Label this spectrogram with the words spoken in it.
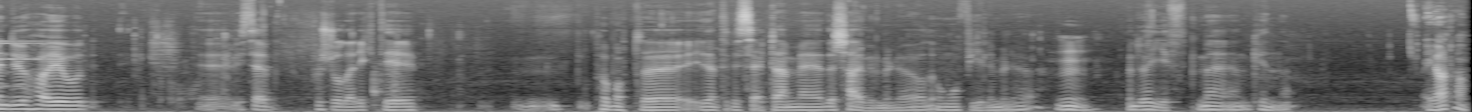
Men du har jo, eh, hvis jeg forsto deg riktig, på en måte identifisert deg med det skeive miljøet og det homofile miljøet. Mm. Men du er gift med en kvinne? Ja da,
